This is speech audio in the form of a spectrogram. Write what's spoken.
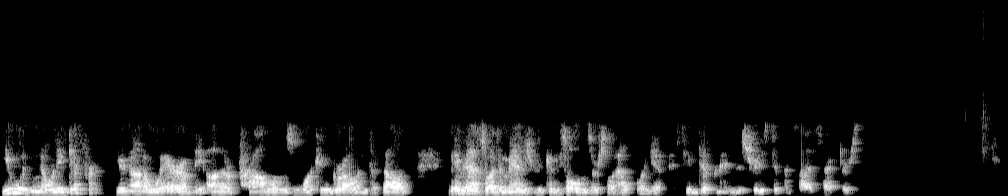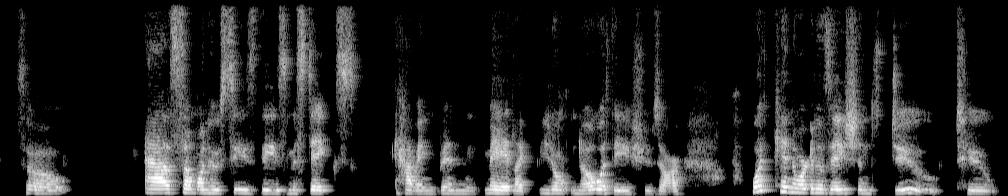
You wouldn't know any different. You're not aware of the other problems, what can grow and develop. Maybe that's why the management consultants are so helpful again. They see different industries, different size sectors. So, as someone who sees these mistakes having been made, like you don't know what the issues are, what can organizations do to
